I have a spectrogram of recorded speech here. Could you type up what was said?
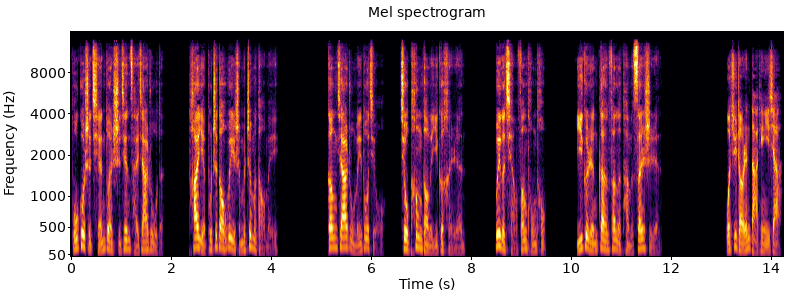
不过是前段时间才加入的，他也不知道为什么这么倒霉。刚加入没多久，就碰到了一个狠人，为了抢方彤彤，一个人干翻了他们三十人。我去找人打听一下，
